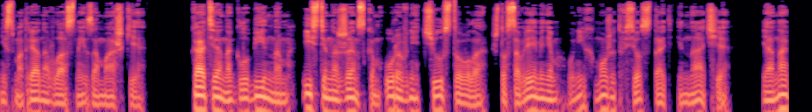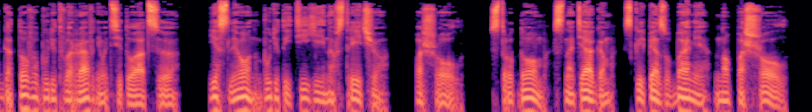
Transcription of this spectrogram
несмотря на властные замашки. Катя на глубинном, истинно женском уровне чувствовала, что со временем у них может все стать иначе, и она готова будет выравнивать ситуацию. Если он будет идти ей навстречу, пошел. С трудом, с натягом, скрипя зубами, но пошел.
